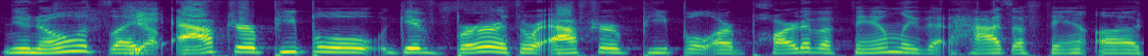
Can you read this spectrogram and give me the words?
You know, it's like Yep. after people give birth or after people are part of a family that has a, fam- a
